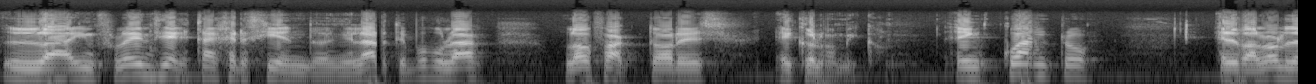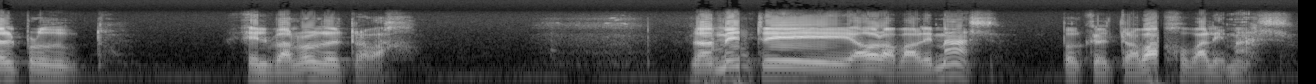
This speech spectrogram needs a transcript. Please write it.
la influencia que está ejerciendo en el arte popular los factores económicos. En cuanto el valor del producto el valor del trabajo realmente ahora vale más porque el trabajo vale más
